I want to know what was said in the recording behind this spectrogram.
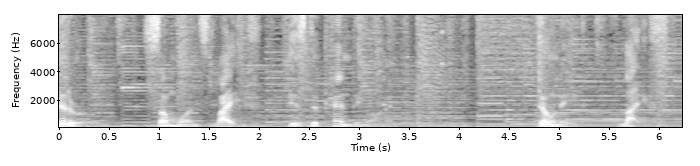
Literally, someone's life is depending on it. Donate life.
